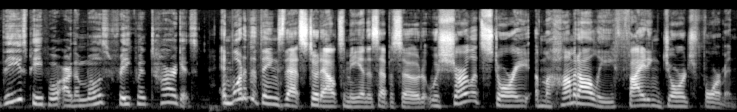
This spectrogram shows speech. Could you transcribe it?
These people are the most frequent targets. And one of the things that stood out to me in this episode was Charlotte's story of Muhammad Ali fighting George Foreman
